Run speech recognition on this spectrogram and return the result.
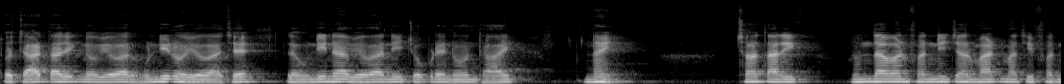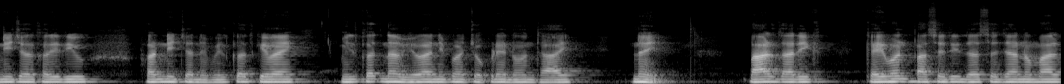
તો ચાર તારીખનો વ્યવહાર હુંડીનો વ્યવહાર છે, એટલે હુંડીના વ્યવહારની ચોપડે નોંધ થાય નહીં. છ તારીખ, વૃંદાવન ફર્નિચર માર્ટમાંથી ફર્નિચર ખરીદ્યું. ફર્નિચરને મિલકત કહેવાય. મિલકતના વ્યવહારની પણ ચોપડે નોંધ થાય નહીં. બાર તારીખ, કૈવન પાસેથી દસ હજારનો માલ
